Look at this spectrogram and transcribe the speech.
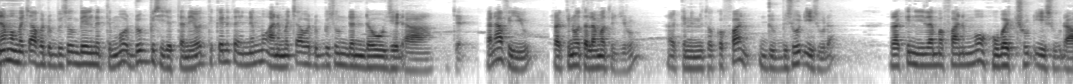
nama macaafa dubbisuu hin beeknetti immoo dubbisi jettanii yoo itti kennitan inni immoo ani macaafa dubbisuu hin danda'u jedha jedha. Kanaafiyyuu rakkinoota lamatu jiru. Rakkinni inni tokkoffaan dubbisuu dhiisuudha. Rakkinni lammaffaan immoo hubachuu dhiisuudha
